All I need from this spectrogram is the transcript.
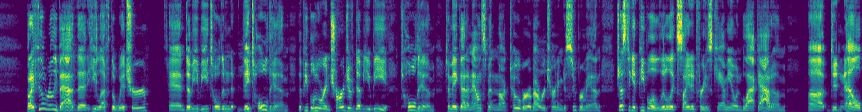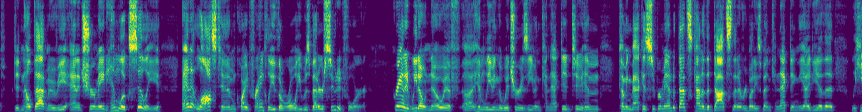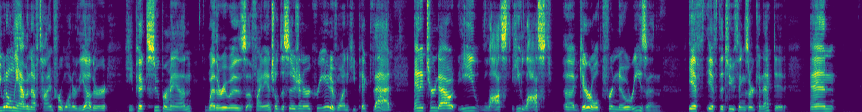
But I feel really bad that he left The Witcher and WB told him they told him the people who were in charge of WB told him to make that announcement in October about returning to Superman just to get people a little excited for his cameo in Black Adam. Uh, didn't help, didn't help that movie, and it sure made him look silly, and it lost him, quite frankly, the role he was better suited for. Granted, we don't know if uh, him leaving The Witcher is even connected to him coming back as Superman, but that's kind of the dots that everybody's been connecting. The idea that he would only have enough time for one or the other. He picked Superman, whether it was a financial decision or a creative one, he picked that, and it turned out he lost he lost uh, Geralt for no reason. If if the two things are connected, and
